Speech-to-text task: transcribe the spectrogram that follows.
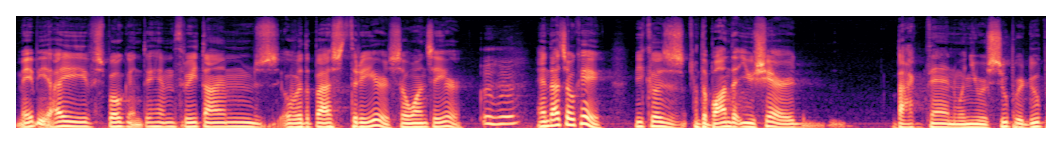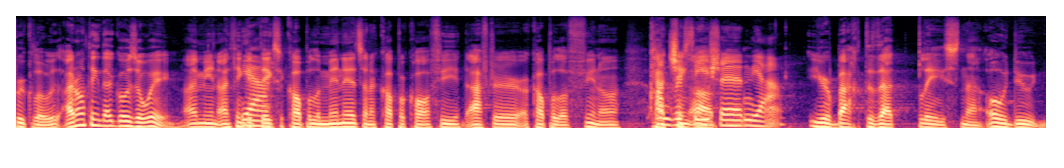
maybe I've spoken to him three times over the past three years, so once a year. Mm-hmm. And that's okay because the bond that you shared back then when you were super duper close, I don't think that goes away. I mean, I think Yeah. it takes a couple of minutes and a cup of coffee after a couple of, you know, catching up. Conversation, yeah. You're back to that place now. Oh, dude.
